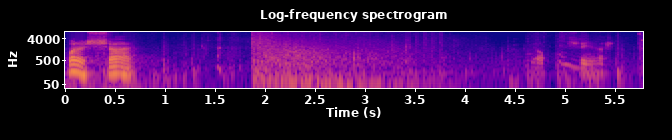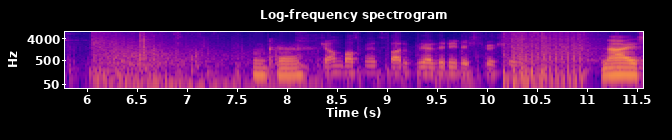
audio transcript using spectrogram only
what a shot. Yaptığı şeyler. Okay. Can basmıyor farklı yerleri iyileştiriyor şey. Nice.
